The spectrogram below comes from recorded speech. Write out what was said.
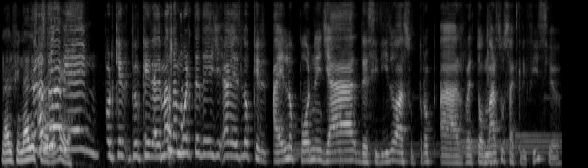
No, al final Pero estaba bien, porque, porque además la muerte de ella es lo que a él lo pone ya decidido a su a retomar su sacrificio.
